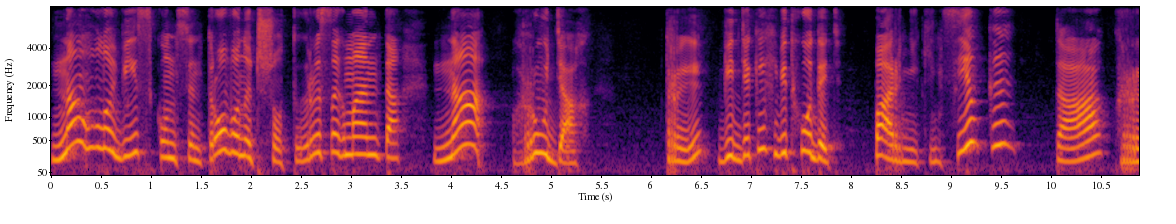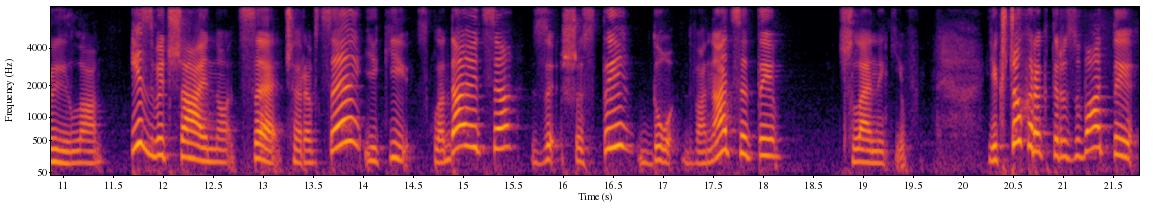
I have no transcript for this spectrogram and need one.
На голові сконцентровано 4 сегмента, на грудях 3, від яких відходять парні кінцівки та крила. І, звичайно, це черевце, які складаються з 6 до 12 члеників. Якщо характеризувати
